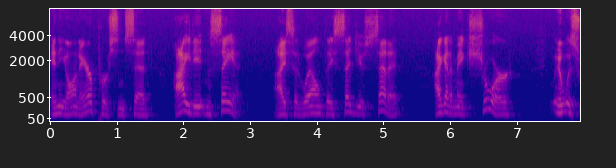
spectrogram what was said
And the on-air person said, "I didn't say it." I said, "Well, they said you said it. I got to make sure." It was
